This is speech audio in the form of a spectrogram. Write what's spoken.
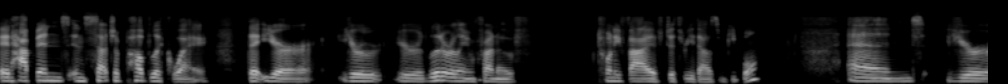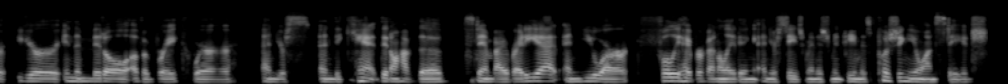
it happens in such a public way that you're you're you're literally in front of 25 to 3000 people and you're you're in the middle of a break where and you're and they can't they don't have the standby ready yet and you are fully hyperventilating and your stage management team is pushing you on stage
